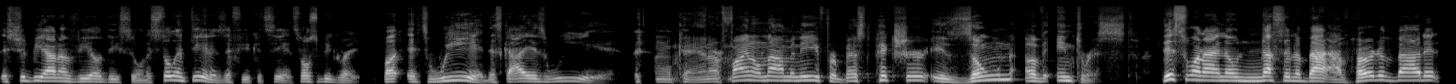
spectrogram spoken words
It should be out on VOD soon. It's still in theaters if you could see it. It's supposed to be great, but it's weird. This guy is weird. Okay, and our final nominee for Best Picture is Zone of Interest. This one I know nothing about. I've heard about it,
